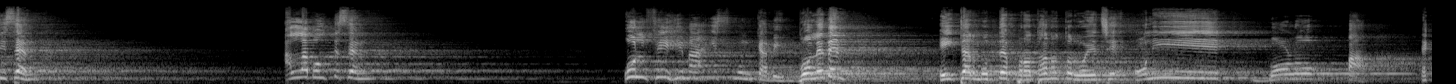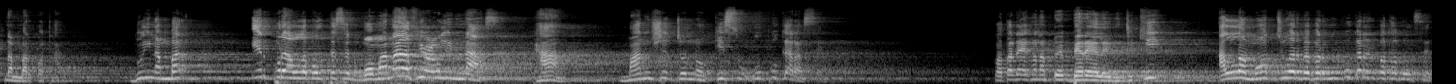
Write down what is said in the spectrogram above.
দিছেন, আল্লাহ বলতেছেন কাবির। বলে দেন, এইটার মধ্যে প্রধানত রয়েছে অনেক বড় পাপ। এক নাম্বার কথা। দুই নাম্বার এরপরে আল্লাহ বলতেছেন ওমানা নাস হ্যাঁ মানুষের জন্য কিছু উপকার আছে। কথাটা এখন আপনি বেড়ে এলেন যে কি? আল্লাহ মদ জুয়ার ব্যাপারে উপকারের কথা বলছেন।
